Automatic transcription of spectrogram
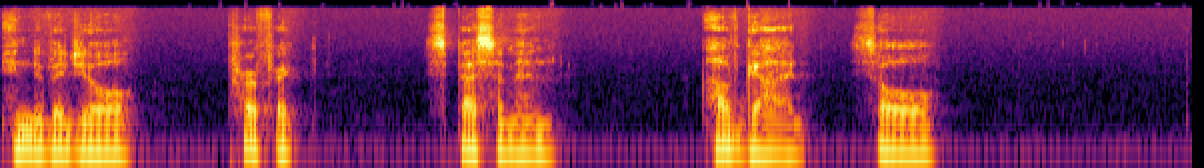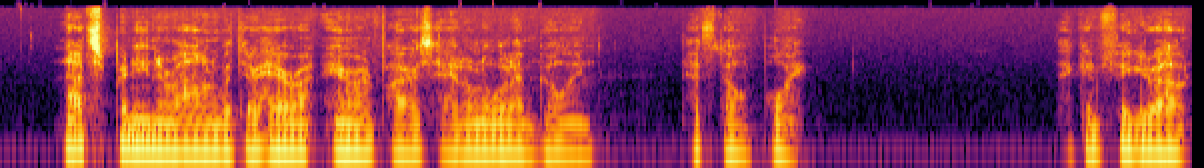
individual, perfect specimen of God, soul, not spinning around with their hair, hair on fire, say, I don't know what I'm going. That's the whole point They can figure out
